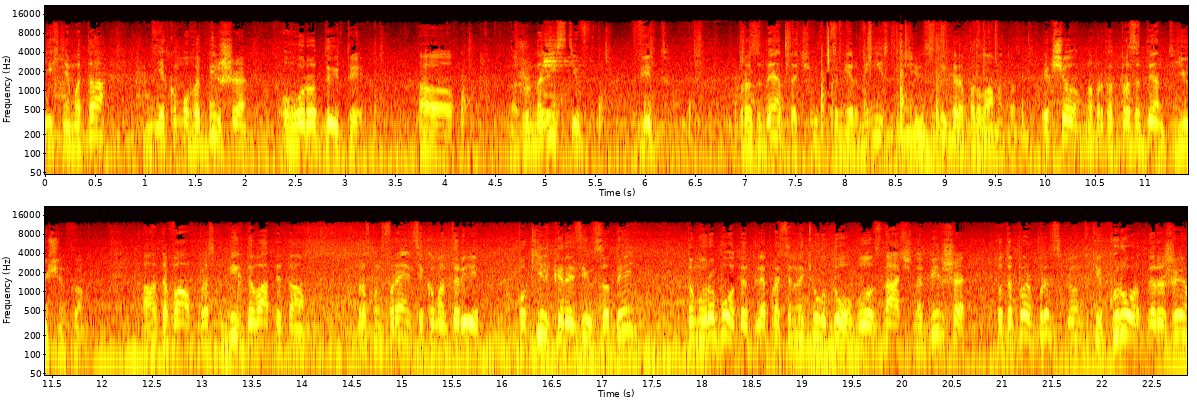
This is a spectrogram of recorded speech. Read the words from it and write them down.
їхня мета якомога більше огородити е, журналістів від президента чи від прем'єр-міністра, чи від спікера парламенту. Якщо, наприклад, президент Ющенко е, давав прес міг давати там прес-конференції, коментарі по кілька разів за день Тому роботи для працівників УДО було значно більше, то тепер, в принципі, він такий курортний режим.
